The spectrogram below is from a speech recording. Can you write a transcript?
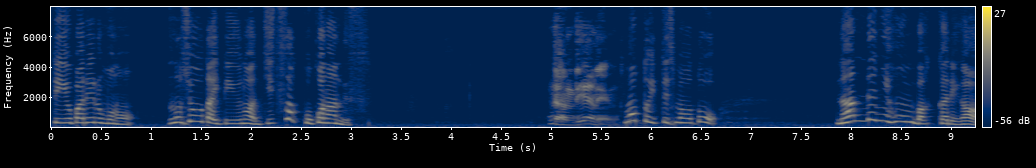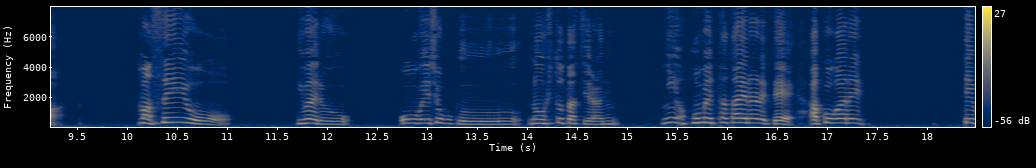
て呼ばれるものの正体っていうのは実はここなんです。なんでやねんもっと言ってしまうとなんで日本ばっかりが、まあ、西洋いわゆる欧米諸国の人たちらに褒めたたえられて憧れてっ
